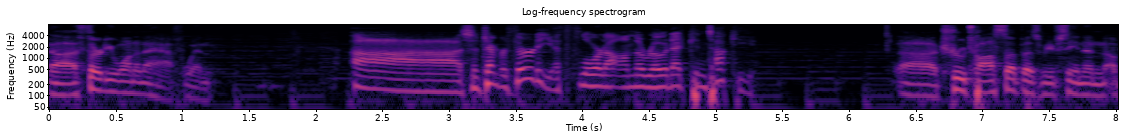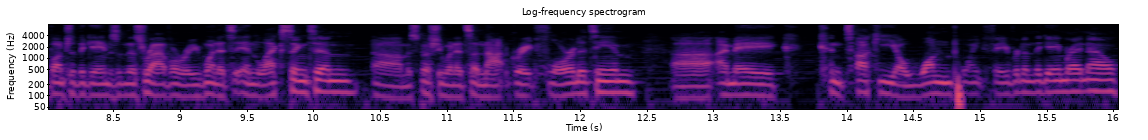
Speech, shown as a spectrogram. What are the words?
Uh, 31 and a half win. Uh, September 30th, Florida on the road at Kentucky. Uh, true toss up, as we've seen in a bunch of the games in this rivalry when it's in Lexington, um, especially when it's a not great Florida team. Uh, I make Kentucky a one point favorite in the game right now.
